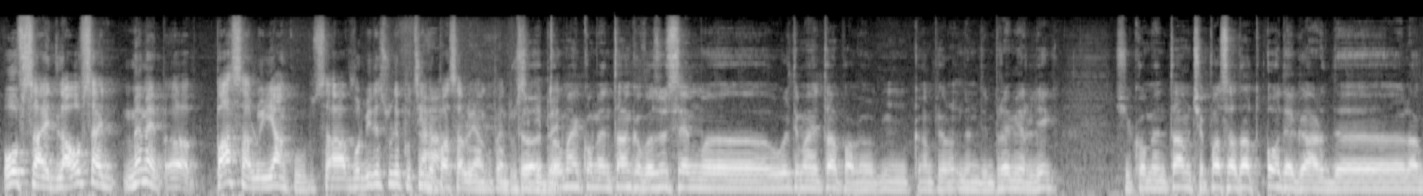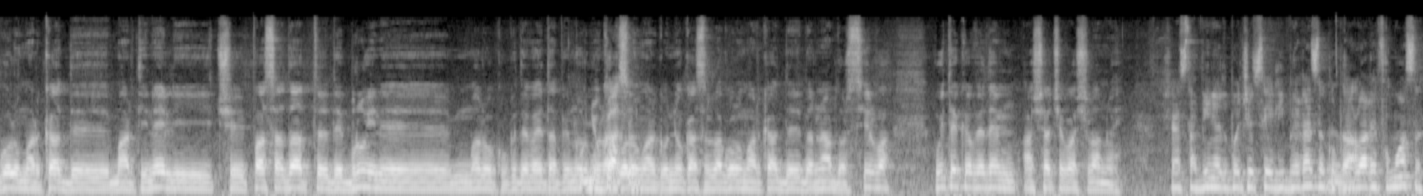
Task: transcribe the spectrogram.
offside, la offside, meme, uh, pasa lui Iancu, s-a vorbit destul de puțin Da. de pasa lui Iancu pentru To- CDB. Tocmai comentam că văzusem uh, ultima etapă uh, campion, din Premier League și comentam ce pas a dat Odegaard uh, la golul marcat de Martinelli, ce pas a dat de Bruyne, mă rog, cu câteva etape în urmă, la Newcastle. golul, mar- cu Newcastle, la golul marcat de Bernardo Silva. Uite că vedem așa ceva și la noi. Și asta vine după ce se eliberează cu o Da. preluare frumoasă.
